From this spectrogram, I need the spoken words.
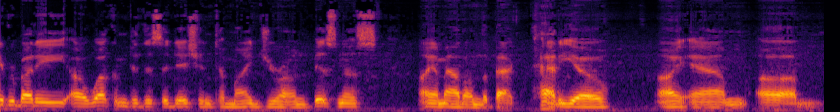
Hey everybody, uh, welcome to this edition to Mind Your Own Business. I am out on the back patio. I am um,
